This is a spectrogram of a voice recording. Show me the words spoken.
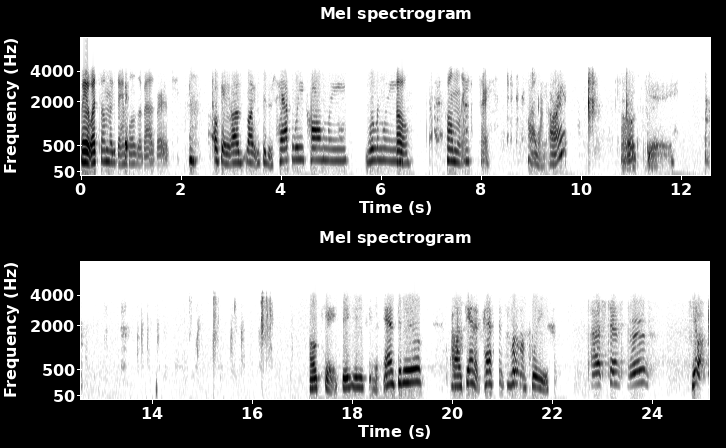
wait, what's some examples of adverbs? Okay, uh, like let's see, there's happily, calmly, willingly. Oh, homely. Sorry. Calmly, all right? Okay. Okay, Diggy's an adjective. Uh, Janet, past tense verb, please. Past tense verb. Yep. Fucked.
